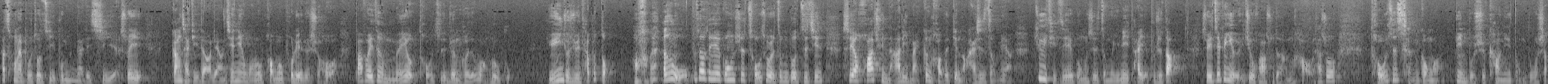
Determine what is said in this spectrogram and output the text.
他从来不做自己不明白的企业。所以刚才提到两千年网络泡沫破裂的时候啊，巴菲特没有投资任何的网络股，原因就是因为他不懂啊。他说我不知道这些公司筹措了这么多资金是要花去哪里买更好的电脑还是怎么样，具体这些公司怎么盈利他也不知道。所以这边有一句话说得很好，他说投资成功啊，并不是靠你懂多少，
